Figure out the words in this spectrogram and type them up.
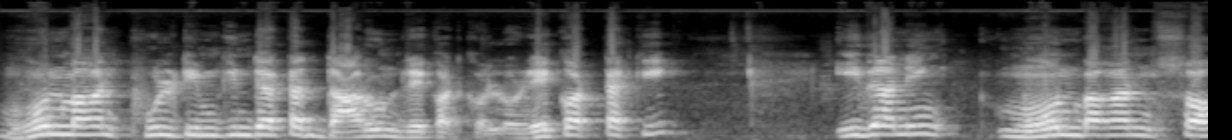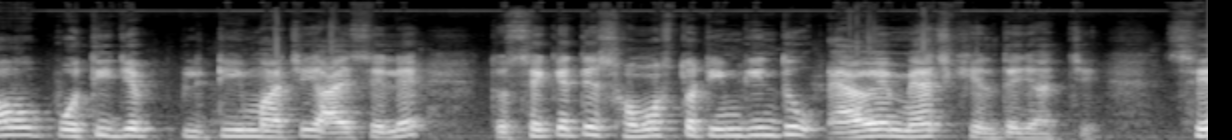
মোহনবাগান ফুল টিম কিন্তু একটা দারুণ রেকর্ড করল। রেকর্ডটা কি? ইদানিং মোহনবাগান সহ প্রতি যে টিম আছে আইএসএলে তো সেক্ষেত্রে সমস্ত টিম কিন্তু অ্যাওয়ে ম্যাচ খেলতে যাচ্ছে। সে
